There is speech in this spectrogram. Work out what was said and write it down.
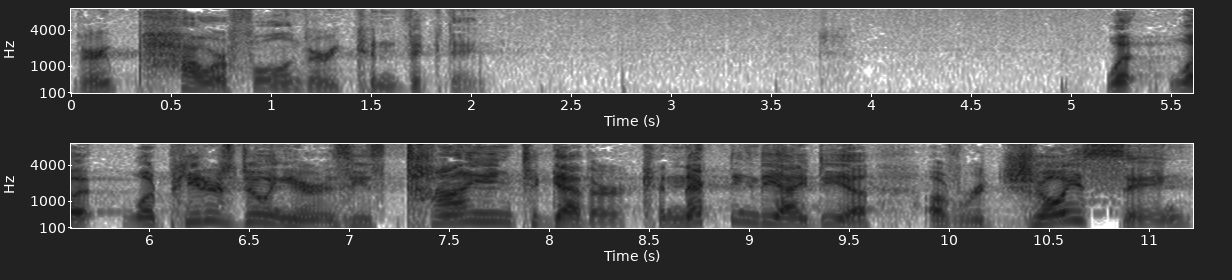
very powerful and very convicting. What, what, what Peter's doing here is he's tying together, connecting the idea of rejoicing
